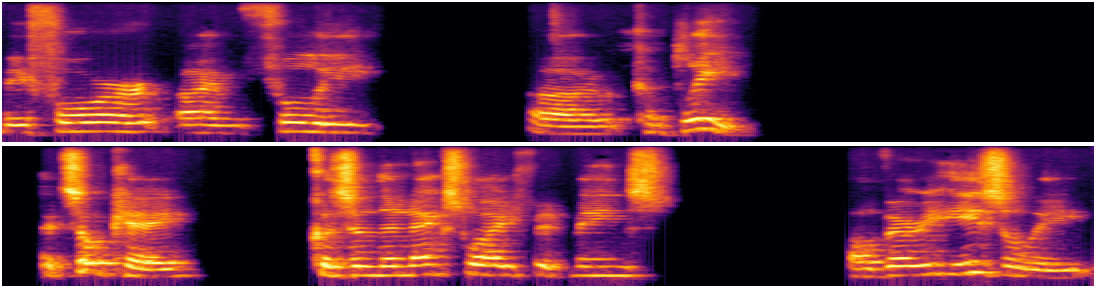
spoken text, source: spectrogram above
before I'm fully uh, complete, it's okay, because in the next life it means I'll very easily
